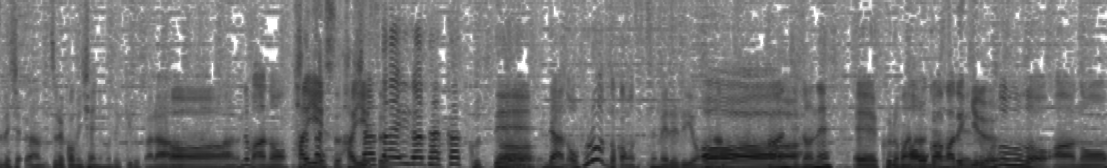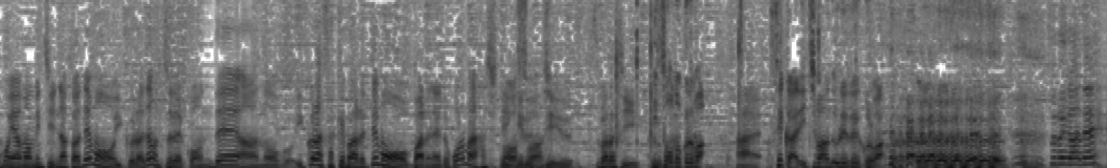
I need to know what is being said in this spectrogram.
連れしあの連れ込み車にもできるから、ああのでもあの、ハイエース車体ハイエース。車体が高くてあ、で、あの、オフロードとかも攻めれるようなあ感じのね、えー車なんですけができる。そうそうそう。あの、もう山道の中でもいくらでも連れ込んで、あの、いくら叫ばれてもバレないところまで走っていけるっていう、素晴らしい車。理想の車。はい。世界で一番売れてる車。それがね、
